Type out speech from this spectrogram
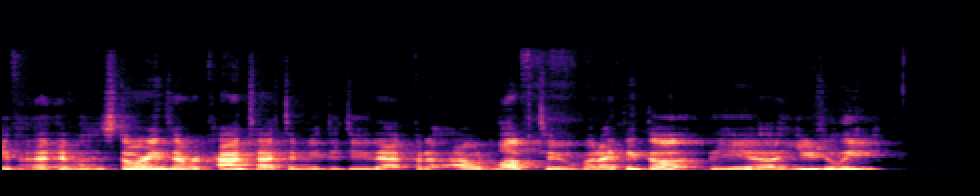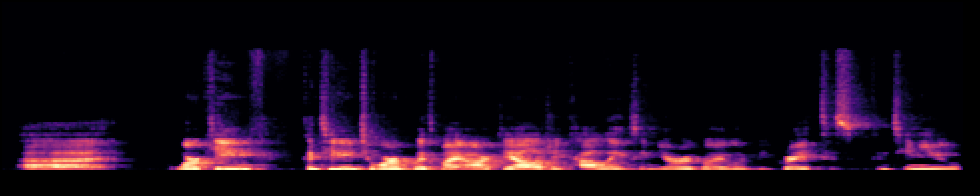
if uh, if historians ever contacted me to do that, but I would love to. But I think the the uh, usually uh, working, continuing to work with my archaeology colleagues in Uruguay would be great to continue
